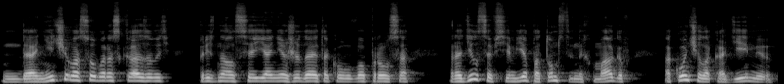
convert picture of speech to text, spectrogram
«Да нечего особо рассказывать», – признался я, не ожидая такого вопроса. «Родился в семье потомственных магов, окончил академию,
